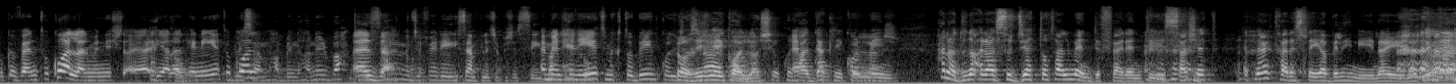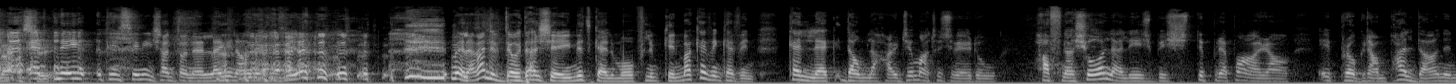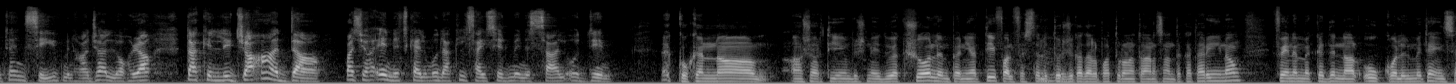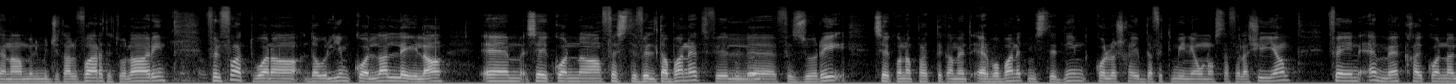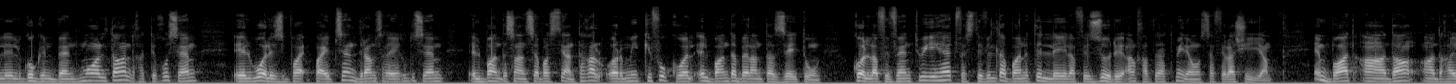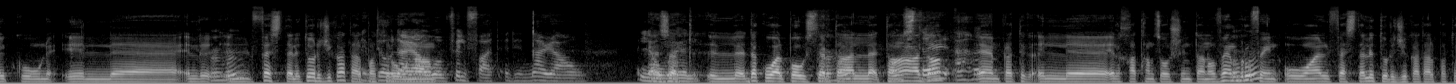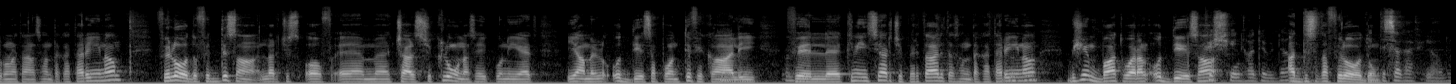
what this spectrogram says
Dak event ukoll għal min jixtaq jara l-ħinijiet ukoll. Bl-isem ħabbi nħa nirbaħ tal-film, jiġifieri sempliċi biex issib. Hemm il-ħinijiet miktubin kull ġurnata. Prosit lil kollox, kulħadd dak li jkun min. Ħa ngħaddu naqra għal suġġett totalment differenti issa għax qed qed narak tħares lejja bil-ħniena jiena. Qed ngħid tinsinix Antonella jien hawnhekk. Mela ħa nibdew daqsxejn nitkellmu flimkien ma' Kevin. Kevin, kellek dawn l-aħħar ġimgħat u veru ħafna xogħol għaliex biex tipprepara Programm bħal dan intensiv minn ħaġa għall-oħra, dak li ġa għadda, paċi ħa nitkellmu dak li sa jsir minn issa 'l quddiem. Hekk hu kellna għaxart ijiem biex ngħidu hekk xogħol impenjattiv għall-festa liturġika tal-patruna tagħna Santa Katarina, fejn hemmhekk qegħdin nagħlqu wkoll il-200 sena mill-miġja tal-Var titulari. Fil-fatt wara dawn il-jiem kollha llejla se jkollna festival ta' baned fiż-Żurrieq, se jkollna prattikament erba' baned mistednin, kollox ħa jibda fit-tmienja u nofs ta' filgħaxija. fejn hemmhekk ħa jkollna lil Guggen Band Malta li ħa tieħu sehem, il-Wallis Pipes and Drums ħa jieħdu sehem, il-Banda San Sebastian ta' Ħal Qormi kif ukoll il-Banda Belan taż-Żejtun. Kollha f'event wieħed, festival ta' baned illejla fiż-Żurrieq għall-ħabta tat-tmienja u nofs ta' filgħaxija. Imbagħad għada, għada ħa jkun il-festa liturġika tal-patruna. Nibdew narawhom fil-fatt qegħdin naraw. Eżatt, dak huwa l-poster ta' għada, il-ħadd 25 ta' Novembru fejn huwa l-festa liturġika tal-patruna tagħna Santa Katarina. Filgħodu fid-disa' l-Arċisqof Charles Scicluna se jkun qiegħed jagħmel il-quddiesa pontifikali fil-Knisja Arċipertali ta' Santa Katarina biex imbagħad wara l-quddiesa għad-disa' ta' filgħodu.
